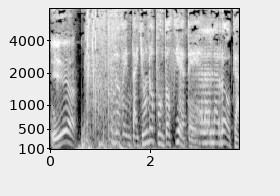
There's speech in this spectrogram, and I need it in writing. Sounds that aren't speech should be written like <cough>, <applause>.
Yeah. 91.7 La Roca.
